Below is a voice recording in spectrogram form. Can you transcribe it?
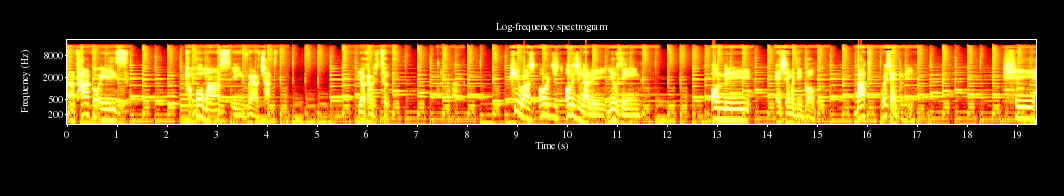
Uh, Tarako is performance in VRChat. Welcome to. He was orig originally using only HMD goggle. But recently, he,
